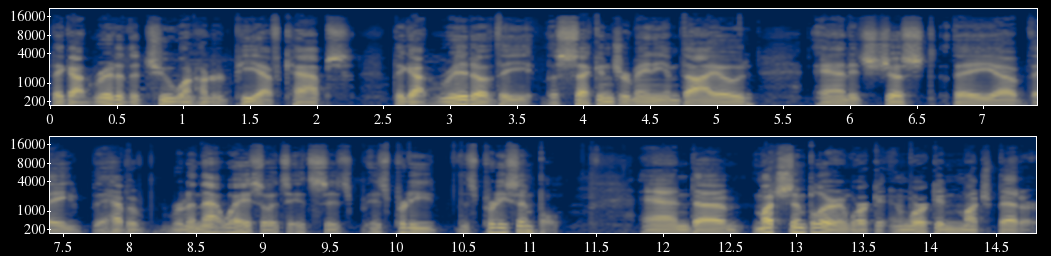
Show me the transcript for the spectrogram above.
They got rid of the two 100 PF caps. They got rid of the, the second germanium diode, and it's just they uh, they they have it running that way. So it's it's it's it's pretty it's pretty simple, and uh, much simpler and work and working much better.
